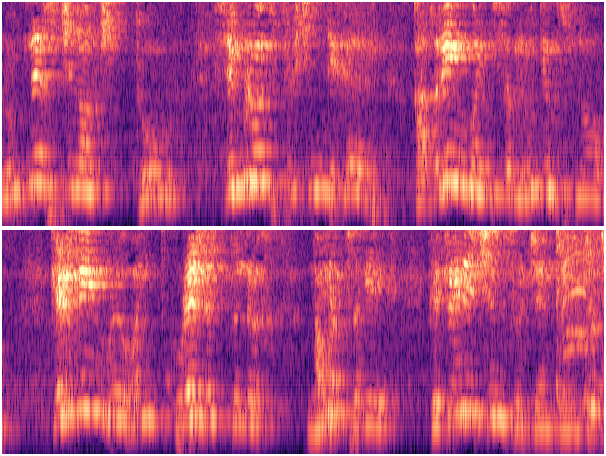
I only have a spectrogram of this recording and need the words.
нүднээс чинь олж төв. Сэмрүү цэцэгчин тэгэхээр газрын гоёмсог нүд юмсноо. Гэрлийн буй хонд хүрээлэлт дүнрэх намар цагийг хэзэгний чин сүлжээн зэнтэж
